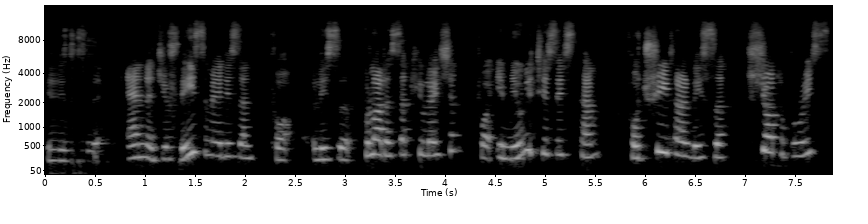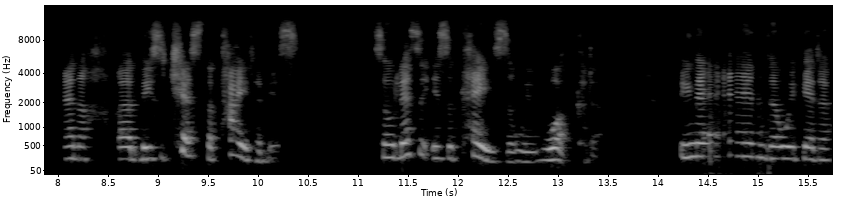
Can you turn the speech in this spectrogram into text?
Is energy for this medicine for this blood circulation, for immunity system, for treat this short breath and uh, this chest tightness. So that is a case we worked. In the end, we get a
